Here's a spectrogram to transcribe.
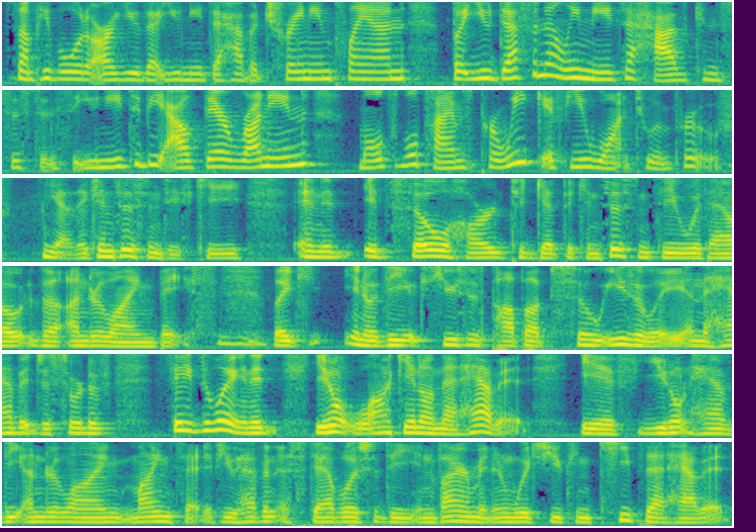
Some people would argue that you need to have a training plan, but you definitely need to have consistency. You need to be out there running multiple times per week if you want to improve. Yeah, the consistency is key, and it, it's so hard to get the consistency without the underlying base. Mm-hmm. Like you know, the excuses pop up so easily, and the habit just sort of fades away, and it you don't lock in on that habit if you don't have the underlying mindset, if you haven't established the environment in which you can keep that habit,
